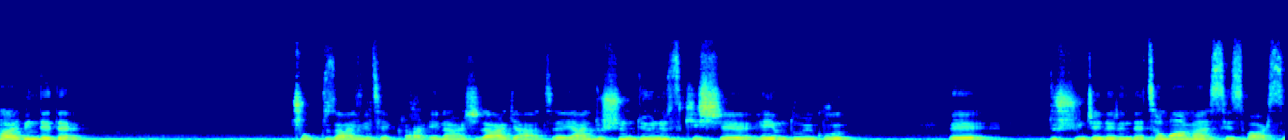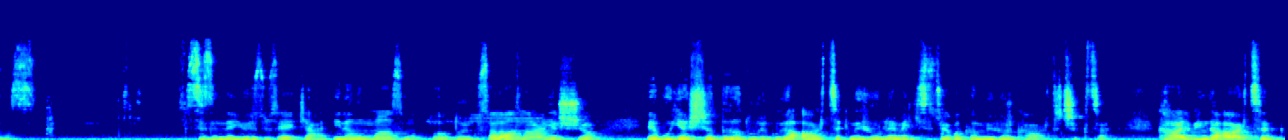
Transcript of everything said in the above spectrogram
Kalbinde de çok güzel yine tekrar enerjiler geldi. Yani düşündüğünüz kişi hem duygu ve düşüncelerinde tamamen siz varsınız. Sizinle yüz yüzeyken inanılmaz mutlu, duygusal anlar yaşıyor ve bu yaşadığı duyguyu artık mühürlemek istiyor. Bakın mühür kartı çıktı. Kalbinde artık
